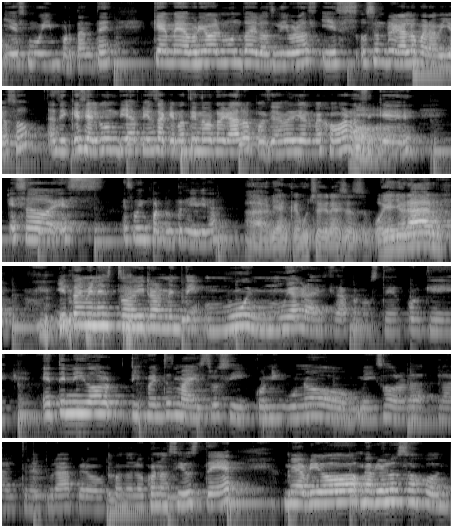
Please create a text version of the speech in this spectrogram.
y es muy importante, que me abrió al mundo de los libros y es, es un regalo maravilloso. Así que si algún día piensa que no tiene un regalo, pues ya me dio el mejor. Así Oh. que eso es, es muy importante en mi vida. ah, Bianca, muchas gracias. Voy a llorar. Yo también estoy realmente muy, muy agradecida con usted porque he tenido diferentes maestros y con ninguno me hizo adorar la, la literatura, pero cuando lo conocí a usted me abrió, me abrió los ojos.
